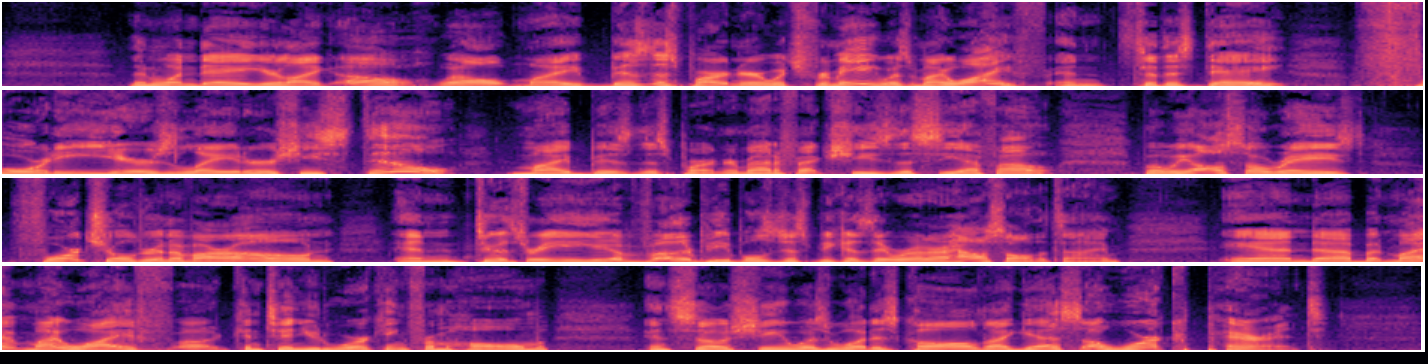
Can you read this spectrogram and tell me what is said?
Then one day you're like, oh, well, my business partner, which for me was my wife, and to this day, 40 years later, she's still my business partner. Matter of fact, she's the CFO. But we also raised four children of our own and two or three of other people's just because they were at our house all the time. And uh, but my my wife uh, continued working from home, and so she was what is called, I guess, a work parent.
